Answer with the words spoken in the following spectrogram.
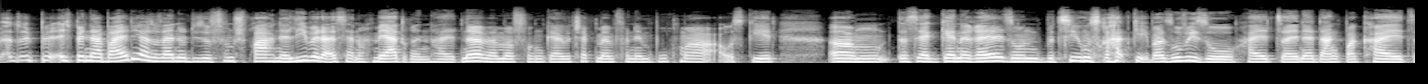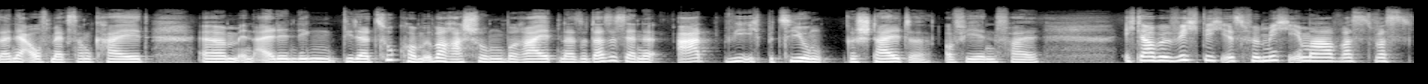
Also, also, ich bin da bei dir. Also wenn du diese fünf Sprachen der Liebe, da ist ja noch mehr drin halt, ne? Wenn man von Gary Chapman von dem Buch mal ausgeht, ähm, dass ja generell so ein Beziehungsratgeber sowieso halt seine Dankbarkeit, seine Aufmerksamkeit ähm, in all den Dingen, die dazukommen, Überraschungen bereiten. Also das ist ja eine Art, wie ich Beziehung gestalte, auf jeden Fall ich glaube, wichtig ist für mich immer, was, was,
